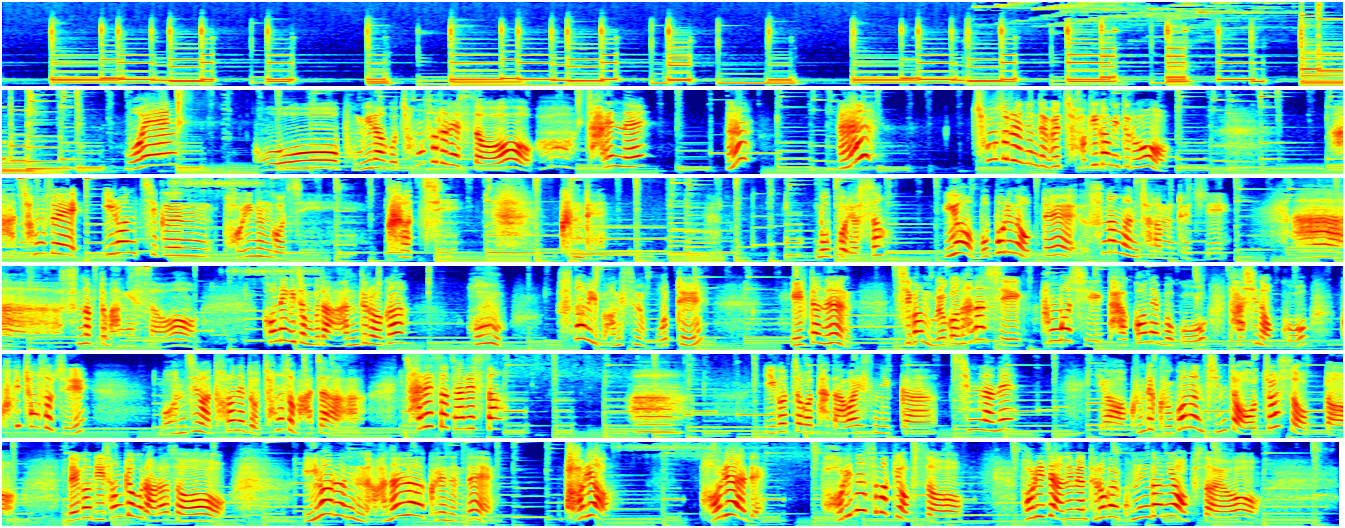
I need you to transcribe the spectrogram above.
봄이라고 청소를 했어. 잘했네. 응? 에? 청소를 했는데 왜 자기감이 들어? 아, 청소에 이런 칙은 버리는 거지. 그렇지. 근데 못 버렸어? 야, 못 버리면 어때? 수납만 잘하면 되지. 아, 수납도 망했어. 꺼내기 전부 다 안 들어가? 어우, 수납이 망했으면 어때? 일단은 집안 물건 하나씩 한 번씩 다 꺼내보고 다시 넣고 크게 청소지. 먼지만 털어내도 청소 맞아. 잘했어, 잘했어. 아, 이것저것 다 나와 있으니까 심란해? 야, 근데 그거는 진짜 어쩔 수 없다. 내가 네 성격을 알아서 이 말은 안 할라 그랬는데 버려! 버려야 돼. 버리는 수밖에 없어. 버리지 않으면 들어갈 공간이 없어요.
